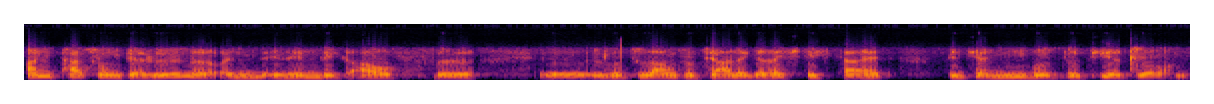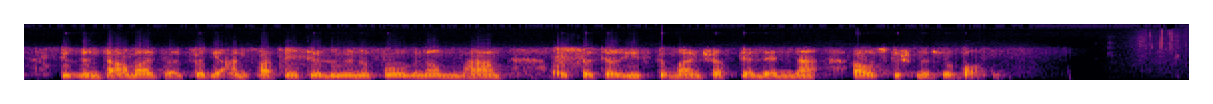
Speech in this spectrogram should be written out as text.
Anpassung der Löhne in Hinblick auf äh, äh sozusagen soziale Gerechtigkeit, sind ja nie dotiert worden. Wir sind damals, als wir die Anpassung der Löhne vorgenommen haben, aus der Tarifgemeinschaft der Länder rausgeschmissen worden.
